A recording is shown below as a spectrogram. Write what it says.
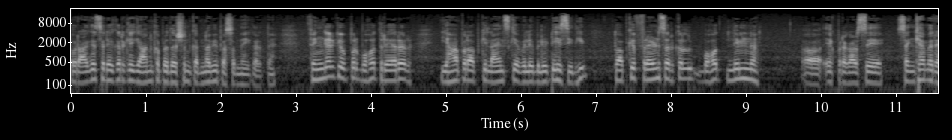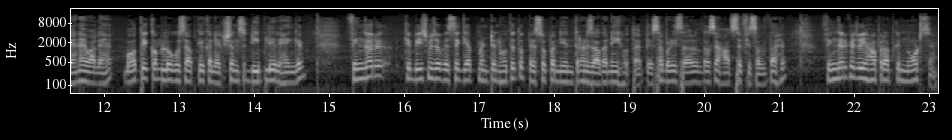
और आगे से लेकर के ज्ञान का प्रदर्शन करना भी पसंद नहीं करते हैं। फिंगर के ऊपर बहुत रेयरर यहाँ पर आपकी लाइन्स की अवेलेबिलिटी है सीधी। तो आपके फ्रेंड सर्कल बहुत निम्न एक प्रकार से संख्या में रहने वाले हैं। बहुत ही कम लोगों से आपके कनेक्शंस डीपली रहेंगे। फिंगर के बीच में जब ऐसे गैप मेंटेन होते तो पैसों पर नियंत्रण ज़्यादा नहीं होता है। पैसा बड़ी सरलता से हाथ से फिसलता है। फिंगर के जो यहाँ पर आपके नोट्स हैं,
